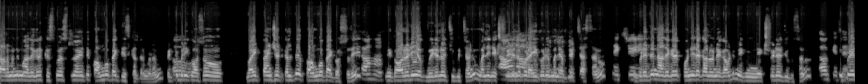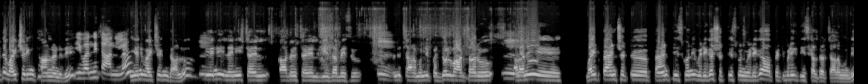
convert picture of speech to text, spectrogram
చాలా మంది మా దగ్గర క్రిస్మస్లో అయితే కాంబో ప్యాక్ తీసుకెళ్తారు మేడం. పెట్టుబడి. కోసం వైట్ ప్యాంట్ షర్ట్ కలిపి కాంబో ప్యాక్ వస్తుంది. మీకు ఆల్రెడీ ఒక వీడియోలో చూపించాను. మళ్ళీ నెక్స్ట్ వీడియోలో కూడా అవి కూడా మళ్ళీ అప్డేట్ చేస్తాను. ఇప్పుడైతే నా దగ్గర కొన్ని రకాలు ఉన్నాయి కాబట్టి మీకు నెక్స్ట్ వీడియో చూపిస్తాను. ఇప్పుడైతే వైట్ షేడింగ్ అండి ఇది ఇవన్నీ తానులా ఇవన్నీ వైట్ షేడింగ్ తాళ్ళు ఇవన్నీ linen style cotton style Giza base అంటే చాలా మంది పెద్దోళ్ళు వాడతారు. అలానే వైట్ ప్యాంట్ షర్ట్ ప్యాంట్ తీసుకొని విడిగా షర్ట్ తీసుకొని విడిగా పెట్టుబడికి తీసుకెళ్తారు చాలా మంది.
